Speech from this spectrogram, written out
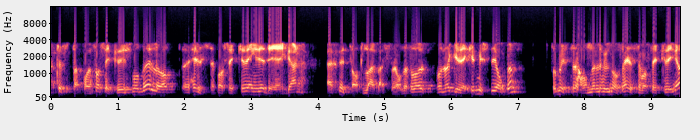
er tufta på en forsikringsmodell, og at helseforsikring i regelen er knytta til arbeidsforholdet. Så Når greker mister jobben, så mister han eller hun også helseforsikringa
